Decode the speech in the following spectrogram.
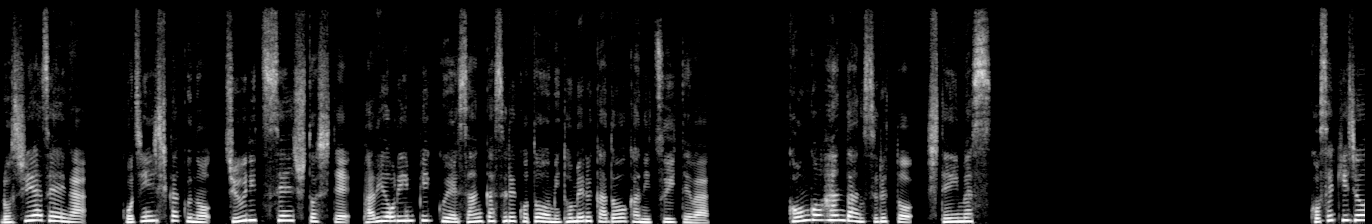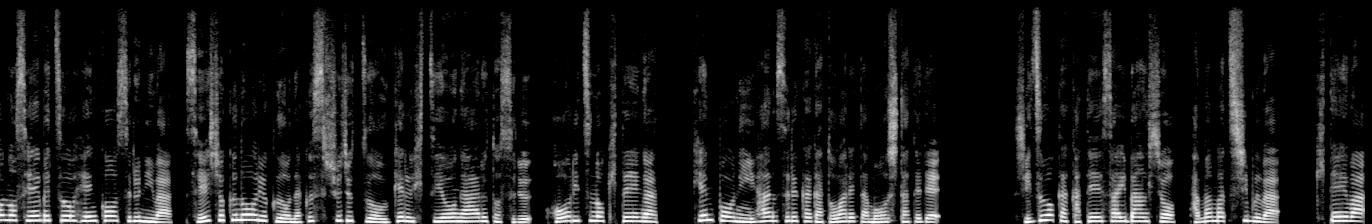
ロシア勢が個人資格の中立選手としてパリオリンピックへ参加することを認めるかどうかについては、今後判断するとしています。戸籍上の性別を変更するには、生殖能力をなくす手術を受ける必要があるとする法律の規定が、憲法に違反するかが問われた申し立てで、静岡家庭裁判所浜松支部は、規定は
